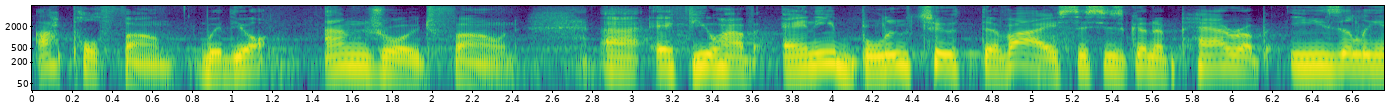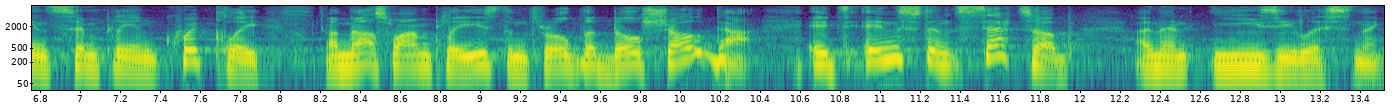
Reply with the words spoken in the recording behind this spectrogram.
Apple phone, with your Android phone. Uh, if you have any Bluetooth device, this is going to pair up easily and simply and quickly. And that's why I'm pleased and thrilled that Bill showed that. It's instant setup and then easy listening.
